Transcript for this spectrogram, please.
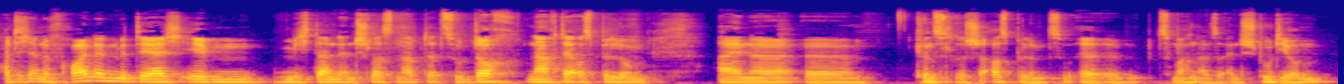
hatte ich eine Freundin, mit der ich eben mich dann entschlossen habe dazu, doch nach der Ausbildung eine äh, künstlerische Ausbildung zu, äh, zu machen, also ein Studium.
